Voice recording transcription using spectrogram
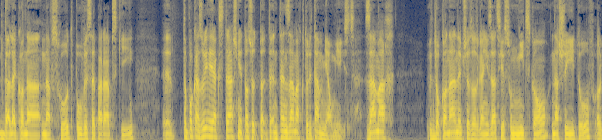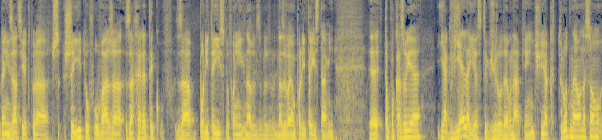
daleko na, na wschód, Półwysep Arabski. Y, To pokazuje, jak strasznie to, że ten, ten zamach, który tam miał miejsce. Zamach dokonany przez organizację sunnicką na szyitów, organizację, która szy- szyitów uważa za heretyków, za politeistów, oni ich naz- nazywają politeistami. Y, To pokazuje, jak wiele jest tych źródeł napięć, jak trudne one są y,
